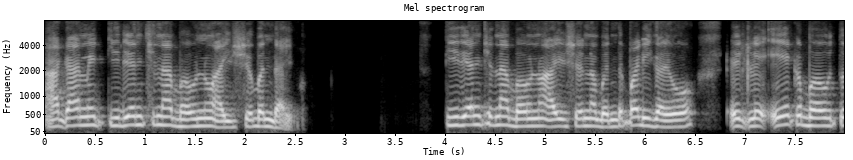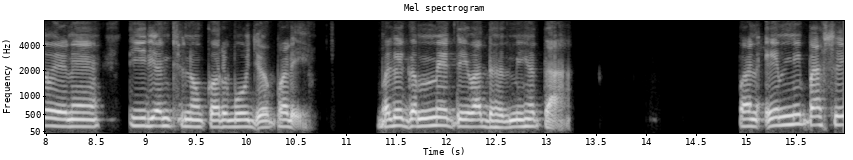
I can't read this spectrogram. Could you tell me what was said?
આગામી તિર્યંશના ભવનું આયુષ્ય બંધાયું. તિર્યંશના ભવનો આયુષ્યનો બંધ પડી ગયો એટલે એક ભવ તો એને તિર્યંશનો કરવો જ પડે. ભલે ગમે તેવા ધર્મી હતા. પણ એમની પાસે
